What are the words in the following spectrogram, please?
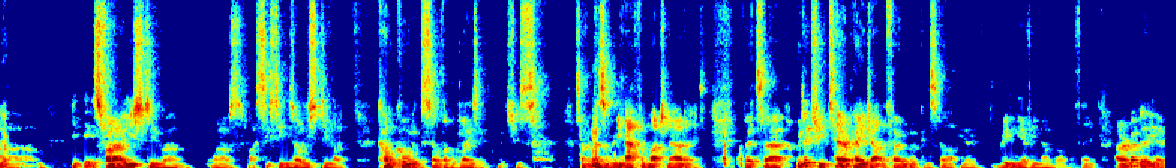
Yep. Um, it, it's funny. I used to um, when I was like 16 years old, I used to do like cold calling to sell double glazing, which is something that doesn't really happen much nowadays. But uh, we literally tear a page out of the phone book and start, you know, reading every number on the thing. I remember, you know,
